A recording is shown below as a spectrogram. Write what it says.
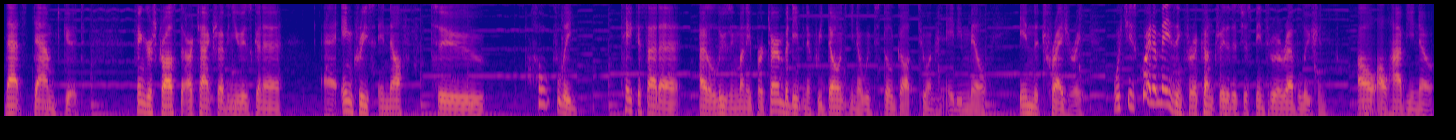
That's damned good fingers crossed that our tax revenue is going to uh, increase enough to hopefully take us out of, out of losing money per term. But even if we don't, you know, we've still got 280 mil in the treasury, which is quite amazing for a country that has just been through a revolution. I'll, I'll have you know.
